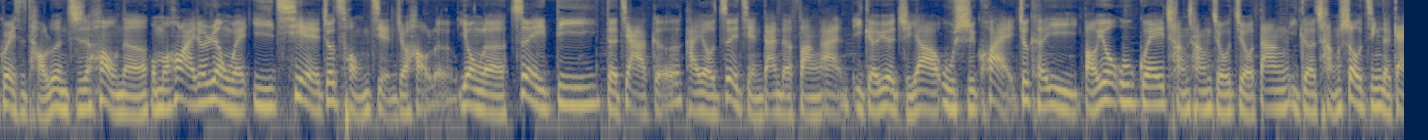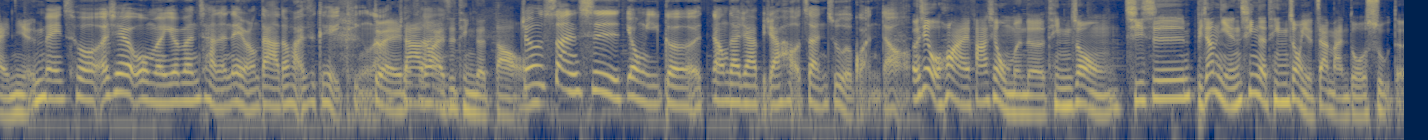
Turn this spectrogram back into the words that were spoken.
Grace 讨论之后呢，我们后来就认为一切就从简就好了，用了最低的价格，还有最简单的方案，一个月只要五十块就可以保佑乌龟长长久久，当一个长寿金的概念。没错，而且我们原本产的内容大家都还是可以听了，对，大家都还是听得到，就算是用一个让大家比较好赞助的管道。而且我后来发现，我们的听众其实比较年轻的听众也占蛮多数的，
